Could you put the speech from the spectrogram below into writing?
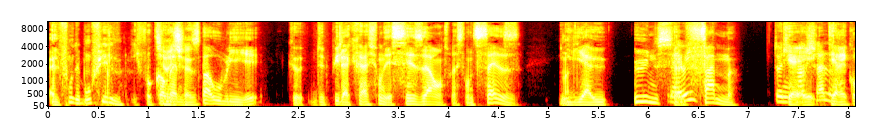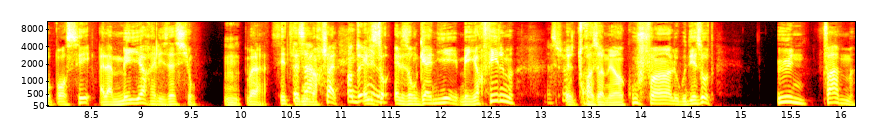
elles font des bons films. Il faut quand même pas oublier que depuis la création des Césars en 76, il y a eu une seule oui. femme Tony qui a Marshall. été récompensée à la meilleure réalisation. Mm. Voilà, c'est Tony ça, Marshall. en 2000. Elles ont, elles ont gagné meilleur film, euh, Trois hommes et un couffin, Le goût des autres. Une femme.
